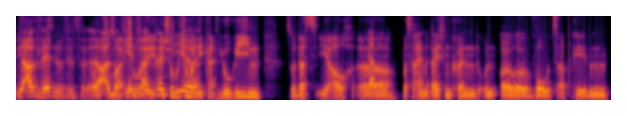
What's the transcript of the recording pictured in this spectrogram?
ja, wir werden, also, also auf jeden Fall mal, könnt schon, ihr... Schon mal die Kategorien, sodass ihr auch äh, ja. was einreichen könnt und eure Votes abgeben,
